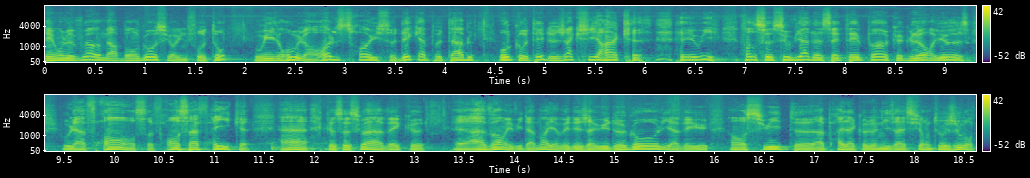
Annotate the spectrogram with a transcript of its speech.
Et on le voit, Omar Bongo, sur une photo où il roule en Rolls-Royce décapotable aux côtés de Jacques Chirac. et oui, on se souvient de cette époque glorieuse où la France, France-Afrique, hein, que ce soit avec, euh, avant évidemment, il y avait déjà eu De Gaulle, il y avait eu ensuite, euh, après la colonisation toujours,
